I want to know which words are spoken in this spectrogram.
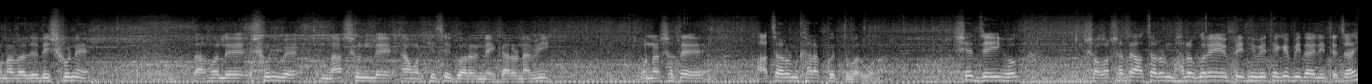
ওনারা যদি শুনে তাহলে শুনবে, না শুনলে আমার কিছুই করার নেই, কারণ আমি ওনার সাথে আচরণ খারাপ করতে পারব না। সে যেই হোক, সবার সাথে আচরণ ভালো করে পৃথিবী থেকে বিদায় নিতে চাই।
